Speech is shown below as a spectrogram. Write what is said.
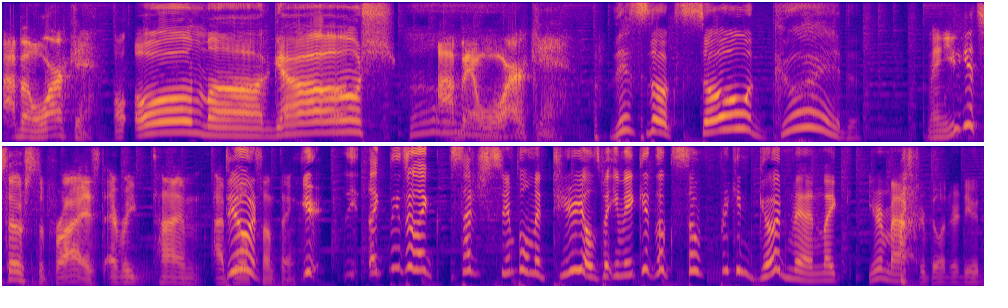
I've been working. Oh, oh my gosh. I've been working. This looks so good. Man, you get so surprised every time I Dude, build something. You're like these are like such simple materials, but you make it look so freaking good, man. Like you're a master builder, dude.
